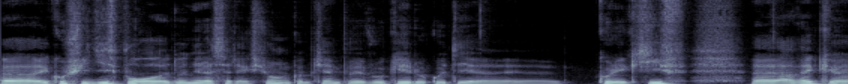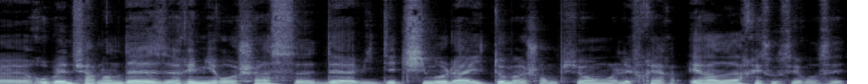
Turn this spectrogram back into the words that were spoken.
et Cofidis pour donner la sélection, comme tu as un peu évoqué, le côté collectif, avec Ruben Fernandez, Rémi Rochas, David Chimolai, Thomas Champion, les frères Herada, Jesus Rosé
